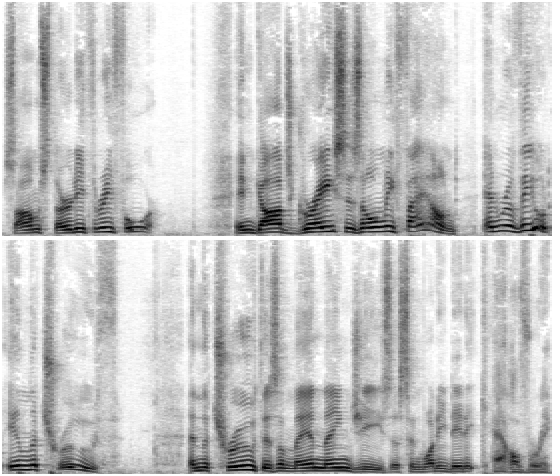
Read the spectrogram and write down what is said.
Psalms 33 4. And God's grace is only found and revealed in the truth. And the truth is a man named Jesus and what he did at Calvary.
